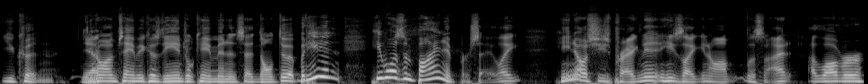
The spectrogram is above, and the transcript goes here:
you couldn't. You know what I'm saying? Because the angel came in and said, "Don't do it." But he didn't. He wasn't buying it per se. Like he knows she's pregnant. He's like, you know, I'm, listen, I I love her.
